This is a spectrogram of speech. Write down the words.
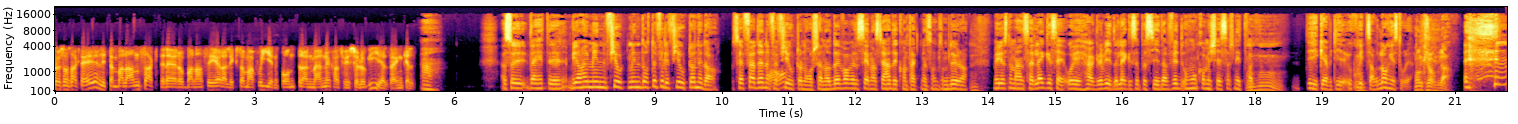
för som sagt, det är en liten balansakt det där att balansera liksom maskin kontra en människas fysiologi helt enkelt. Alltså vad heter det, jag har ju min, fjort, min dotter fyller 14 idag. Så jag födde henne för Ja. 14 år sedan och det var väl senast jag hade kontakt med sånt som du då. Men just när man så lägger sig och är höggravid och lägger sig på sidan, för hon kom i kejsarsnitt för att det gick över tid, skitsamma, lång historia. Hon krånglar.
